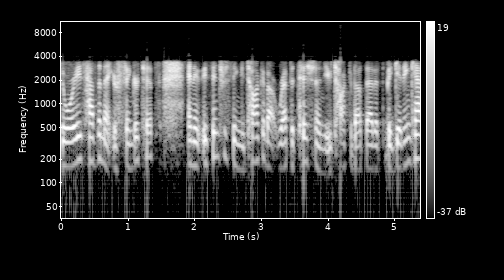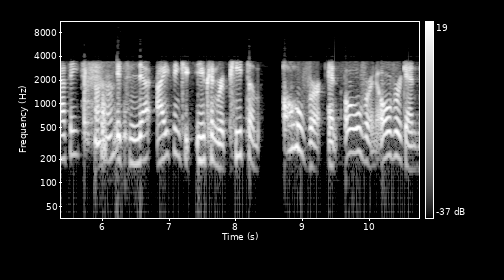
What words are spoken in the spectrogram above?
stories, have them at your fingertips, and it, it's interesting. You talk about repetition. You talked about that at the beginning, Cathy. Uh-huh. It's ne- I think you, you can repeat them over and over and over again.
